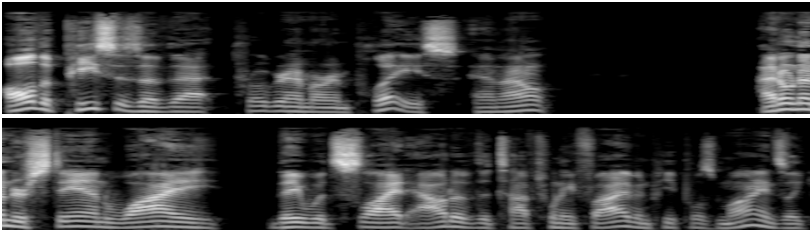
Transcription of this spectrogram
all the pieces of that program are in place, and I don't I don't understand why they would slide out of the top 25 in people's minds. Like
